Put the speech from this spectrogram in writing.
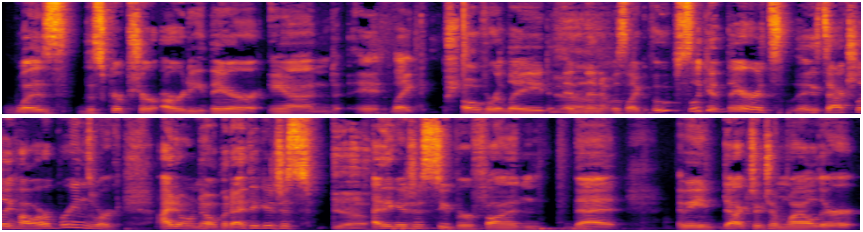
was the scripture already there and it like overlaid and then it was like oops look at there it's it's actually how our brains work i don't know but i think it's just Yeah. i think it's just super fun that i mean dr Jim Wilder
